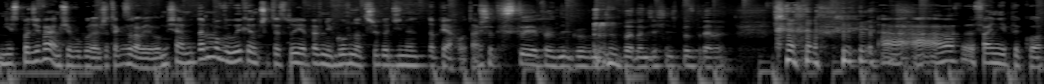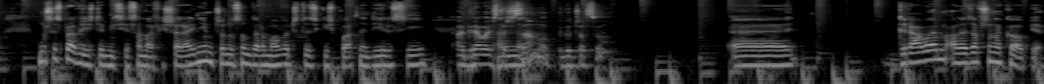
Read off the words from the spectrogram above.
nie spodziewałem się w ogóle, że tak zrobię, bo myślałem, darmowy weekend przetestuję pewnie gówno 3 godziny do piachu, tak? Przetestuję pewnie gówno 2 na 10, pozdrawiam. a, a, a, fajnie pykło. Muszę sprawdzić te misje sama Fischera i nie wiem, czy one są darmowe, czy to jest jakieś płatne DLC. A grałeś też no... sam od tego czasu? E... Grałem, ale zawsze na koopie.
